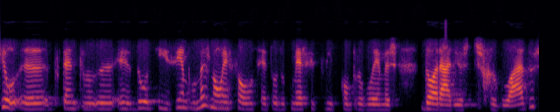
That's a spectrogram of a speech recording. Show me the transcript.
que eu, eh, portanto, eh, dou aqui exemplo, mas não é só o setor do comércio que vive com problemas de horários desregulados,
